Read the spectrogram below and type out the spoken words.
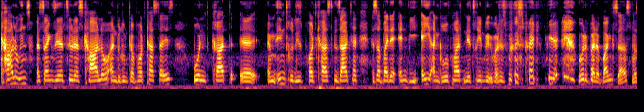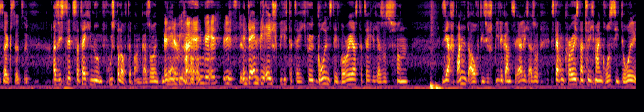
Carlo ins Was sagen Sie dazu, dass Carlo ein berühmter Podcaster ist und gerade äh, im Intro dieses Podcasts gesagt hat, dass er bei der NBA angerufen hat und jetzt reden wir über das Fußballspiel, wo du bei der Bank saßt. Was sagst du dazu? Also ich sitze tatsächlich nur im Fußball auf der Bank. Also in In der, der NBA, NBA spielst du. in der NBA spiele ich tatsächlich für Golden State Warriors tatsächlich. Also es ist schon sehr spannend auch diese Spiele, ganz ehrlich. Also Stephen Curry ist natürlich mein großes Idol.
